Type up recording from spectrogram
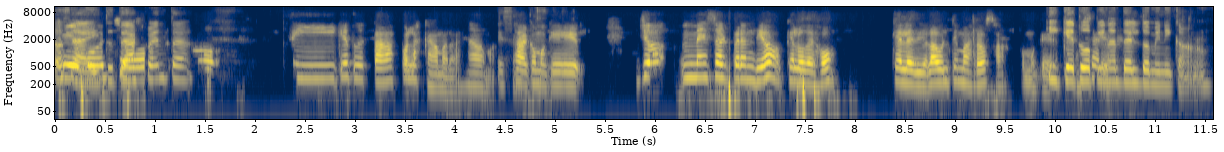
O Qué sea, y tú te das cuenta. Sí, que tú estabas por las cámaras, nada más. O sea, como que yo me sorprendió que lo dejó, que le dio la última rosa. Como que, ¿Y qué ¿en tú opinas del dominicano?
